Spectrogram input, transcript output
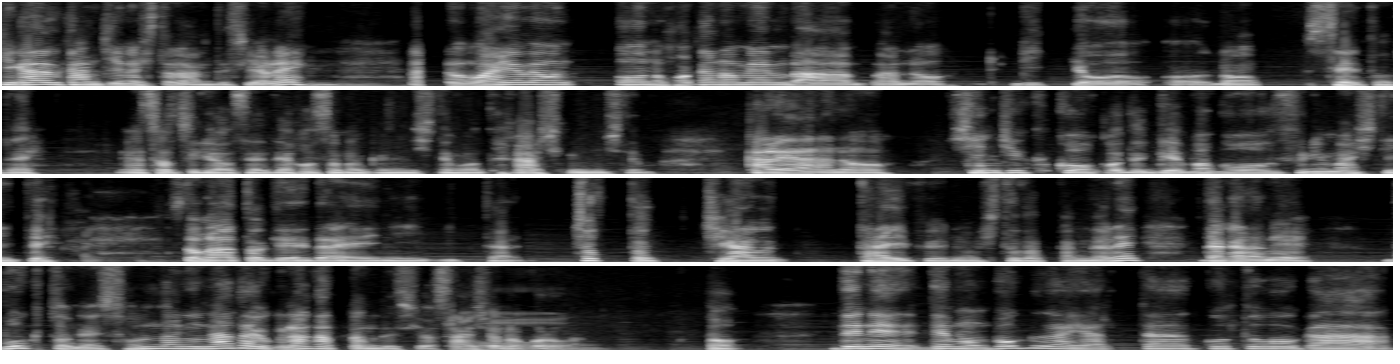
違う感じの人なんですよね。あの YMO の他のメンバーあの立教の生徒で卒業生で細野君にしても高橋君にしても彼はあの新宿高校で下馬棒を振りましていて、はい、その後芸大に行った、ちょっと違うタイプの人だったんだね。だからね、僕とね、そんなに仲良くなかったんですよ、最初の頃は。そう。でね、でも僕がやったことが、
